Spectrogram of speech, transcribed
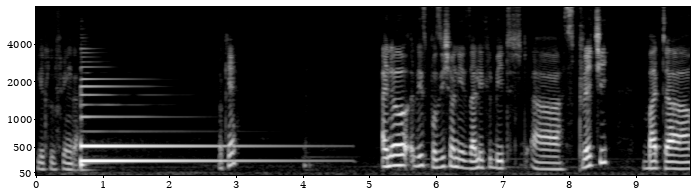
little finger. Okay. I know this position is a little bit uh, stretchy, but uh,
